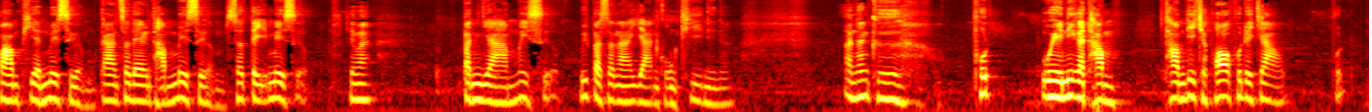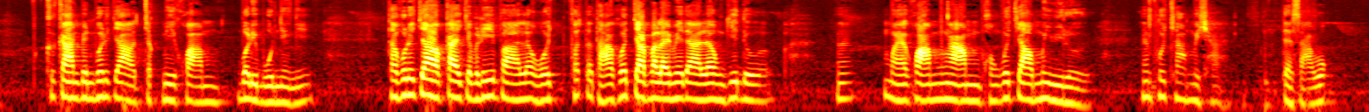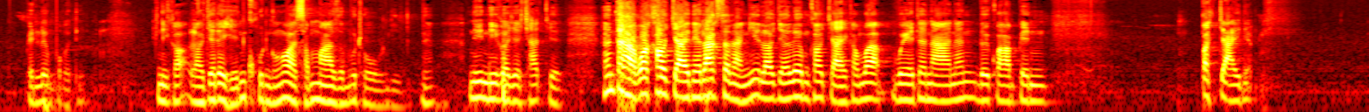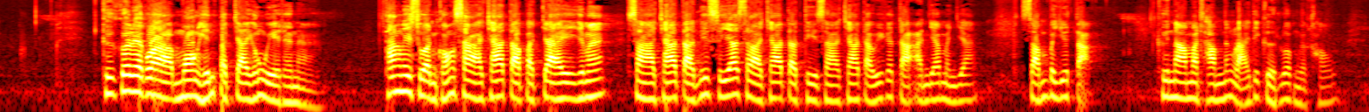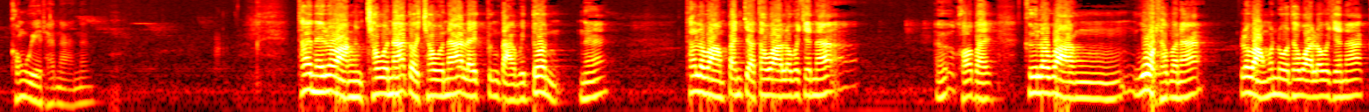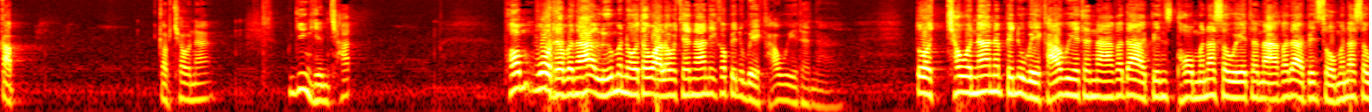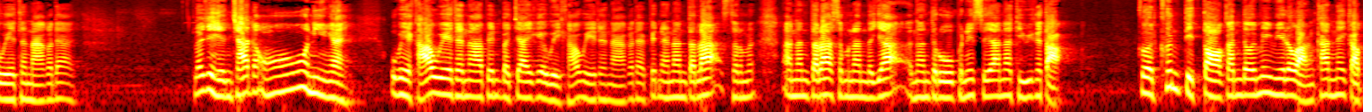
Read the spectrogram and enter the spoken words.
ความเพียรไม่เสื่อม การแสดงธรรมไม่เสื่อม สติไม่เสื่อมใช่ไหมปัญญาไม่เสื่อม วิปัสนาญาณคงที่นี่นะ อันนั้นคือ เวนิกธรรมธรรมที่เฉพาะพระเจ้า คือการเป็นพระเจ้าจะมีความบริบูรณ์อย่างนี้ ถ้าพระเจ้าใกล้จะบริบาลแล้วโอ้ยพระตถาคตจำอะไรไม่ได้แล้วลองคิดดูหมายความงามของพระเจ้าไม่มีเลยนั้นพระเจ้าไม่ใช่ แต่สาวกเป็นเรื่องปกติ นี่ก็เราจะได้เห็นคุณของว่าสัมมาสัมพุทโธดีนะนี่นี่ก็จะชัดเจนนั้นถ้าหากว่าเข้าใจในลักษณะนี้ เราจะเริ่มเข้าใจคำว่า เวทนานั้น โดยความเป็นปัจจัยเนี่ย คือก็เรียกว่ามองเห็นปัจจัยของเวทนา ทั้งในส่วนของสาชาตาปัจจัยใช่ไหมสาชาตานิสยาสาชาตติสาชาตาวิกตาอัญญมัญญะสัมปยุตตะ คือนามธรรมทั้งหลายที่เกิดร่วมกับเขาของเวทนานั้น ถ้าในระหว่างชาวนะต่อชาวนะอะไรต่างๆเป็นต้นนะถ้าระหว่างปัญจทวารวชนะเออขอไปคือระหว่างโวธรรมนะ ระหว่างมโนทวารวชนะกับกับชาวนะ ยิ่งเห็นชัด เพราะโวธรรมนะ หรือมโนทวารวชนะนี่เขาเป็นอุเบกขาเวทนา ตัวชาวนะนั้นเป็นอุเบกขาเวทนาก็ได้ เป็นโทมนัสเวทนาก็ได้ เป็นโสมนัสเวทนาก็ได้ แล้วจะเห็นชัดอ๋อนี่ไง อุเบกขาเวทนา เป็นปัจจัยแก่อุเบกขาเวทนาก็ได้ เป็นอนันตระอนันตระสมนันตยะอนันตรูปนิสยานาทิวิกตะ เกิดขึ้นติดต่อกันโดยไม่มีระหว่างขั้นให้กับ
